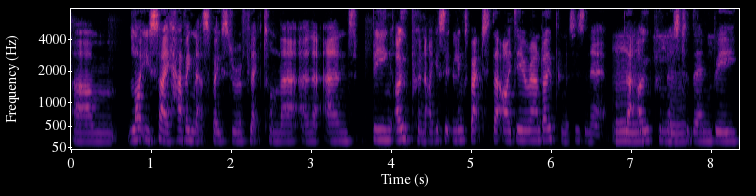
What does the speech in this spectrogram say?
um, like you say, having that space to reflect on that and and being open. I guess it links back to that idea around openness, isn't it? Mm, that openness mm. to then be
